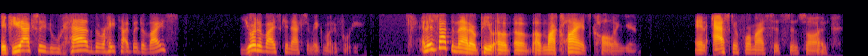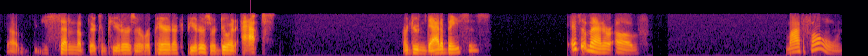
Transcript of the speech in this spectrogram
If you actually have the right type of device, your device can actually make money for you. And it's not the matter of people, of, of, of my clients calling in and asking for my assistance on uh, setting up their computers or repairing their computers or doing apps or doing databases. It's a matter of my phone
